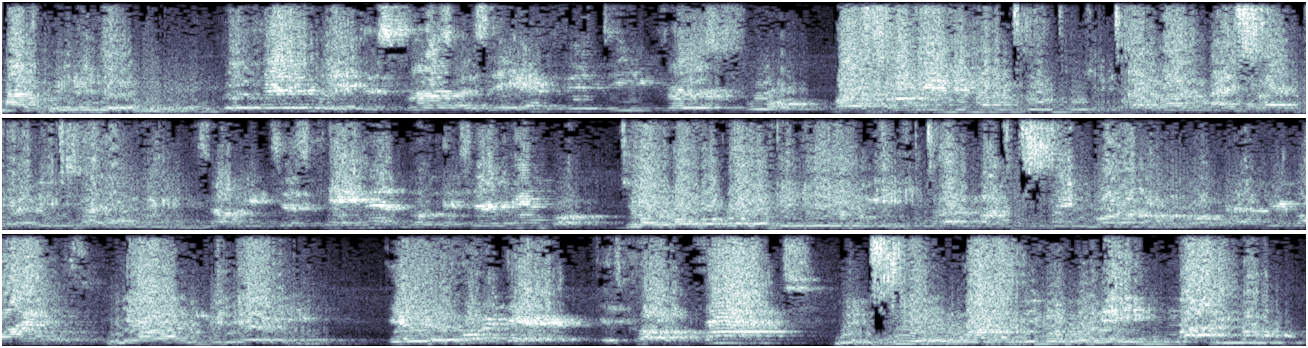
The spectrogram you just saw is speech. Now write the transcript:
natubirike pulike Look carefully at this verse, Isaiah 50, verse 4. basi wamende matutu kitaba isaya kirabikira yamwene Some of you just came in. Look at your handbook. jokokokola kibiru ngikitaba matisinayi mbolono Open up your Bibles. yamumbidere There's a word there. It's called that. mutie wazibino bone mano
